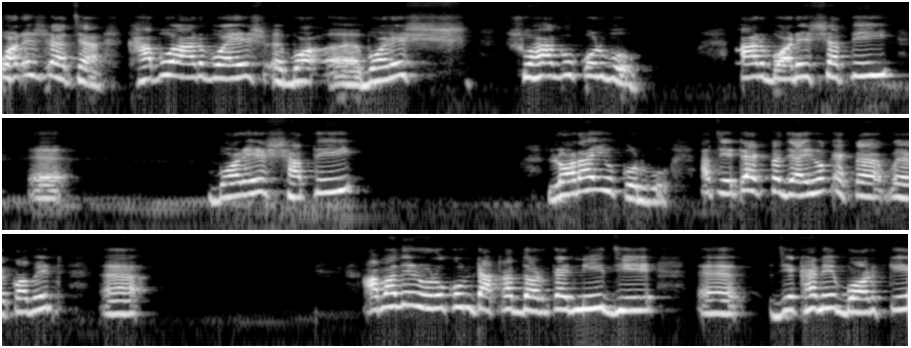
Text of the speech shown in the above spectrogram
বরের আচ্ছা খাব আর বয়স বরের সোহাগও করব, আর বরের সাথেই বরের সাথেই লড়াইও করব। আচ্ছা এটা একটা যাই হোক, একটা কমেন্ট আমাদের ওরকম টাকার দরকার নেই যে যেখানে বরকে,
